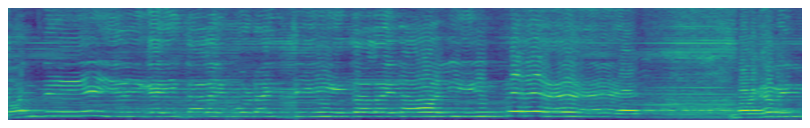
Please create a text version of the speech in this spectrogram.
வந்து இருகை தலை முடைத்தி தலை நாளிந்த மகவின்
